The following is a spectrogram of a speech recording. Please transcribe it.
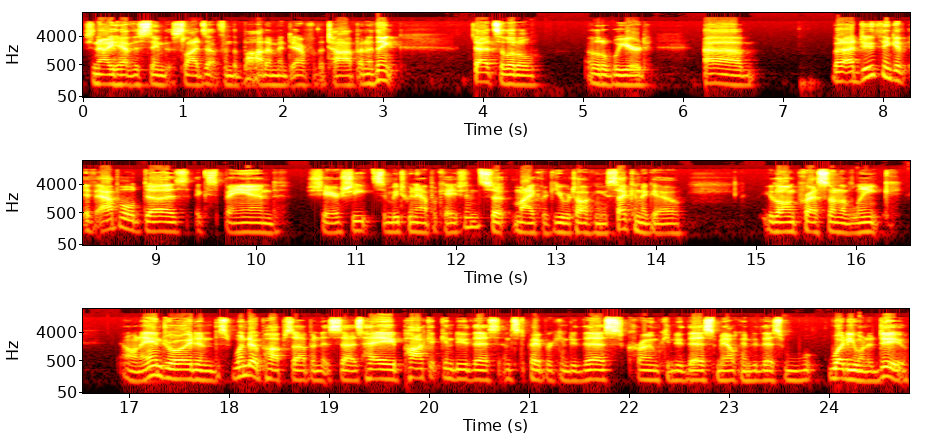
So now you have this thing that slides up from the bottom and down from the top, and I think that's a little a little weird. Um, but I do think if, if Apple does expand share sheets in between applications, so Myke, like you were talking a second ago, you long press on a link on Android and this window pops up and it says, "Hey, Pocket can do this, Instapaper can do this, Chrome can do this, Mail can do this. Wh- What do you want to do?"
